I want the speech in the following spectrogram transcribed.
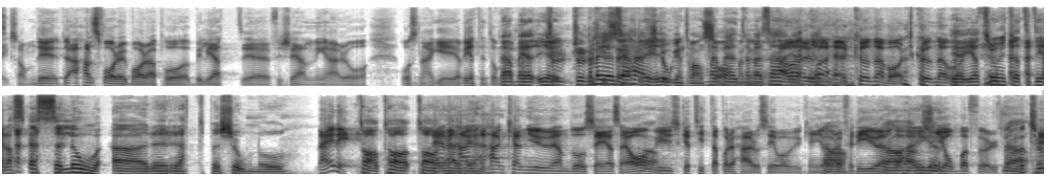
Liksom. Det, det, han svarar ju bara på biljettförsäljningar och, och såna här grejer. Jag vet inte om Ja, det men jag, jag, Tror- tror du nej, men skulle säga så att du här- förstod inte vad han nej, sa, Men, men nej, det- men så här, Ja, jag, jag, kunde ha varit. Kunde ha varit. jag tror inte att deras SLO är rätt person att Nej, nej. ta, ta, ta Nej, det men här han, han kan ju ändå säga så här, ja, Ja. vi ska titta på det här och se vad vi kan göra, Ja. för det är ju ändå Ja, han som jobbar för... Men Men tror,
